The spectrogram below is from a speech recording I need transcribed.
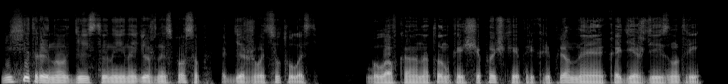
Нехитрый, но действенный и надежный способ поддерживать сутулость. Булавка на тонкой щепочке, прикрепленная к одежде изнутри.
